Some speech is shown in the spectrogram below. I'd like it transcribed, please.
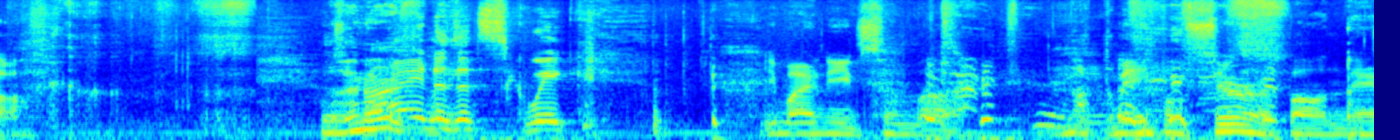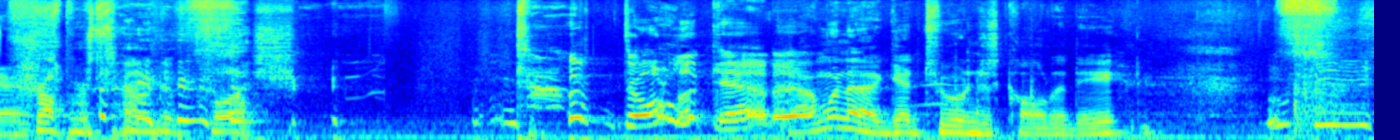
Oh, you- Was it Why does it squeak? You might need some uh, maple syrup on there. proper sound of flesh? don't look at it. I'm gonna get two and just call it a day. Okay.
